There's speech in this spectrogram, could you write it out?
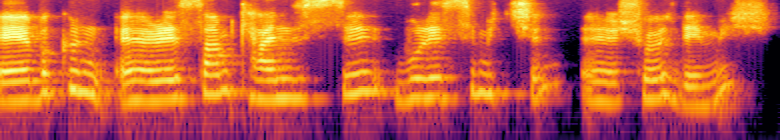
Ee, bakın e, ressam kendisi bu resim için e, şöyle demiş.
